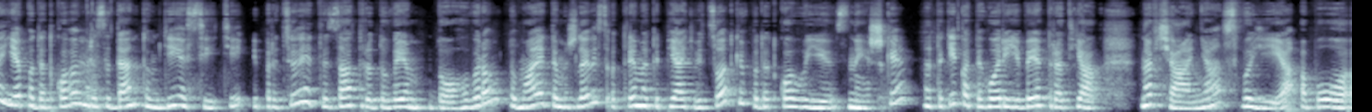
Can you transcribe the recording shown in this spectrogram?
ви є податковим резидентом Дія Сіті і працюєте за трудовим договором, то маєте можливість отримати 5% податкової знижки на такі категорії витрат, як навчання, своє або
